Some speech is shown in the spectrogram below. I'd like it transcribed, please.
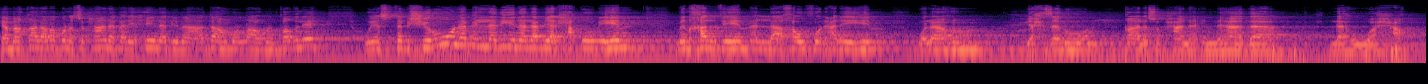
كما قال ربنا سبحانه فرحين بما آتاهم الله من فضله ويستبشرون بالذين لم يلحقوا بهم من خلفهم ألا خوف عليهم ولا هم يحزنون. قال سبحانه إن هذا لهو حق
